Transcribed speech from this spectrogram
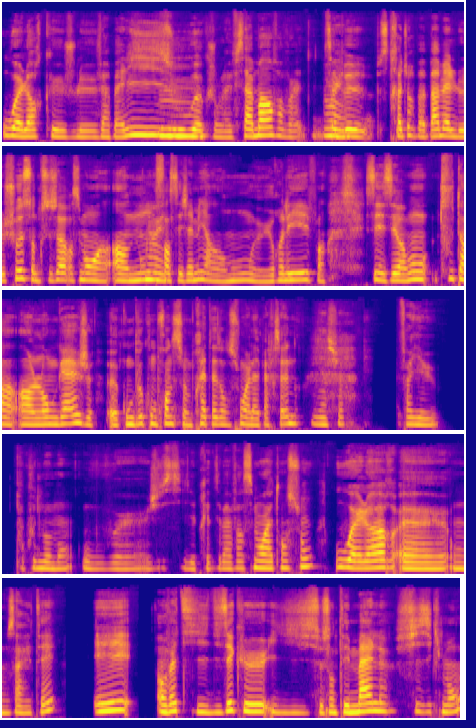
ou alors que je le verbalise, ou mmh. euh, que j'enlève sa main. Enfin voilà, ça peut se traduire par pas mal de choses sans que ce soit forcément un, nom. Enfin, c'est jamais un nom euh, hurlé. Enfin, c'est c'est vraiment tout un, un langage euh, qu'on peut comprendre si on prête attention à la personne. Bien sûr. Enfin, il y a eu beaucoup de moments où euh, je ne prêtais pas forcément attention, ou alors euh, on s'arrêtait. Et en fait, il disait qu'il se sentait mal physiquement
